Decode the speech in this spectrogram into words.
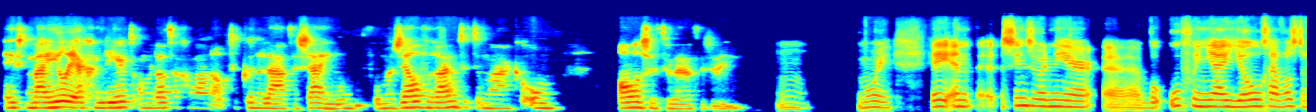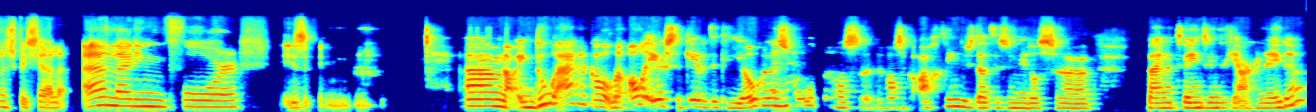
heeft mij heel erg geleerd om dat er gewoon ook te kunnen laten zijn. Om voor mezelf ruimte te maken om alles er te laten zijn. Mm, mooi. Hey, en uh, sinds wanneer beoefen jij yoga? Was er een speciale aanleiding voor? Is, Ehm, nou, ik doe eigenlijk al de allereerste keer dat ik yogales Mhm. volgde, was, uh, was ik 18. Dus dat is inmiddels uh, bijna 22 jaar geleden.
